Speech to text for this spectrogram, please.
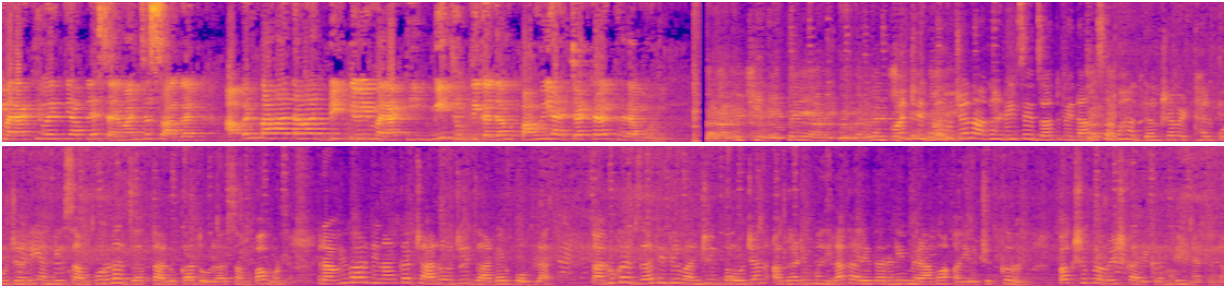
मराठीवरती आपल्या सर्वांचं स्वागत. आपण पाहत आहात बिग टीव्ही मराठी. मी तृप्ती कदम. पाहूया आजच्या ठळक घडामोडी. वंचित. बहुजन आघाडीचे जत विधानसभा अध्यक्ष विठ्ठल पुजारी यांनी संपूर्ण जत तालुका दौरा संपवून रविवार दिनांक चार रोजी जाडर बोबलात. तालुका जत येथे वंचित बहुजन आघाडी महिला कार्यकारिणी मेळावा आयोजित करून पक्षप्रवेश कार्यक्रम घेण्यात आला.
